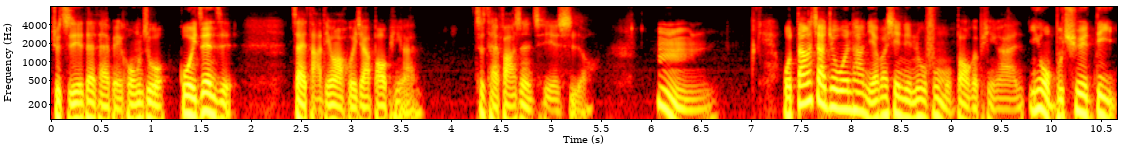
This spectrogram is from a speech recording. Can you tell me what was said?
就直接在台北工作，过一阵子再打电话回家报平安，这才发生了这些事哦。嗯，我当下就问他，你要不要先联络父母报个平安？因为我不确定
